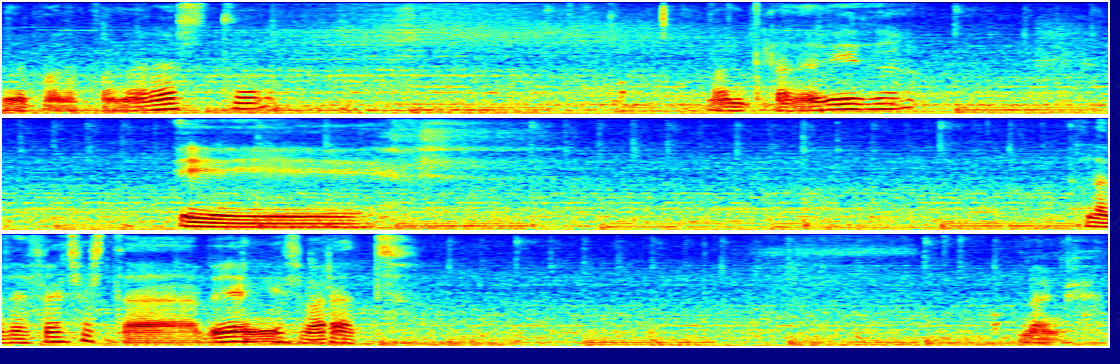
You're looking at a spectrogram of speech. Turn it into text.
Le puedo poner esto. Mantra de vida. Y... La defensa está bien y es barato. Venga.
